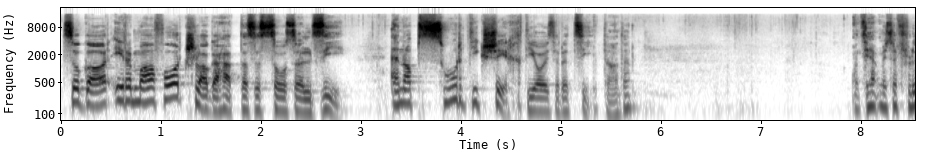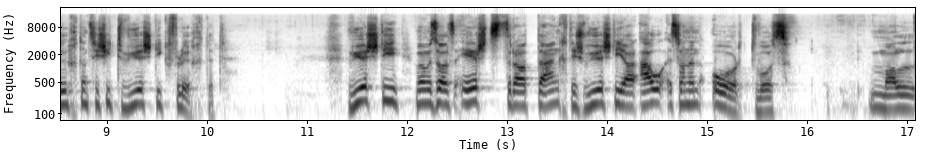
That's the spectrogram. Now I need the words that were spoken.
sogar ihrem Mann vorgeschlagen hat, dass es so soll sein. Eine absurde Geschichte in unserer Zeit, oder? Und sie musste flüchten und sie ist in die Wüste geflüchtet. Wüste, wenn man so als erstes daran denkt, ist Wüste ja auch so ein Ort, wo es mal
